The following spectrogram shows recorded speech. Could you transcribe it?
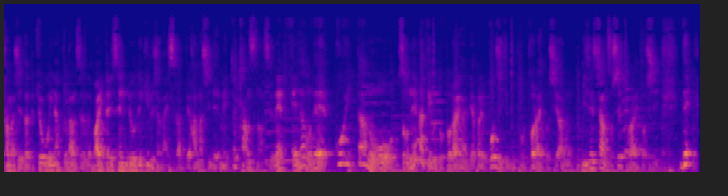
話で、だって競合いなくなるんですよね。媒体占領できるじゃないですかっていう話で、めっちゃチャンスなんですよね。えなので、こういったのを、そう、ネガティブと捉えないで、やっぱりポジティブと捉えてほしい。あの、ビジネスチャンスとして捉えてほしい。で、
